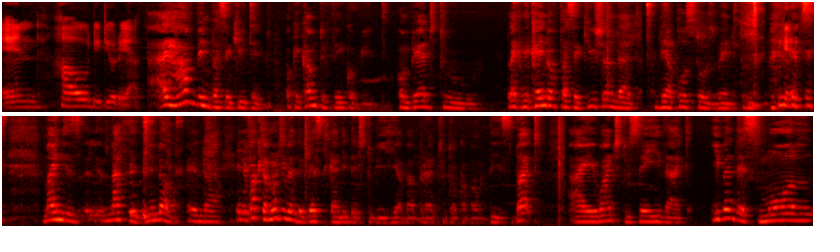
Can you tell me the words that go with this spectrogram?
And how did you react? I have been persecuted. Okay, come to think of it, compared to like the kind of persecution that the apostles went through. Yes. Mine is nothing, you know. And uh, in fact, I'm not even the best candidate to be here, Barbara, to talk about this. But I want to say that even the small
